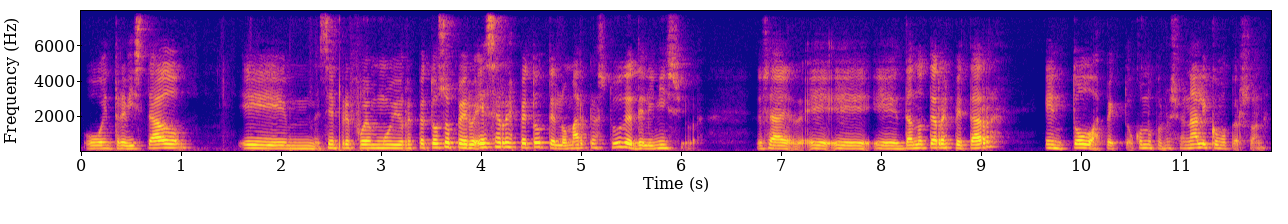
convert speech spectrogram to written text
o entrevistado. Eh, siempre fue muy respetuoso, pero ese respeto te lo marcas tú desde el inicio. ¿verdad? O sea, dándote a respetar en todo aspecto, como profesional y como persona.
